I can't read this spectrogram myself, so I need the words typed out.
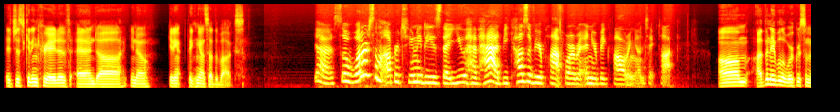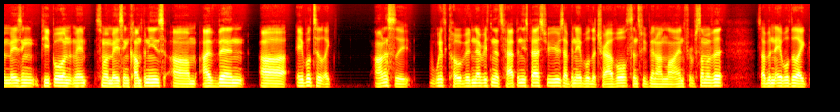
it's just getting creative and uh, you know getting thinking outside the box. Yeah. So, what are some opportunities that you have had because of your platform and your big following on TikTok? Um, I've been able to work with some amazing people and ma- some amazing companies. Um, I've been uh, able to like, honestly, with COVID and everything that's happened these past few years, I've been able to travel since we've been online for some of it. So I've been able to like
